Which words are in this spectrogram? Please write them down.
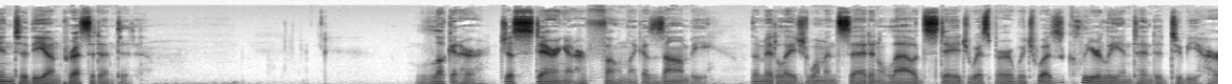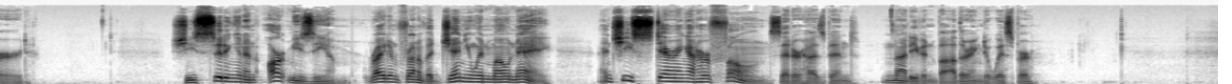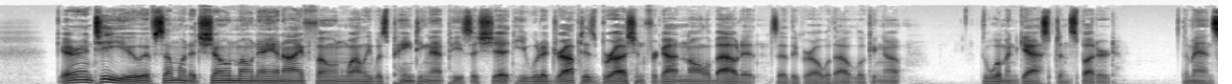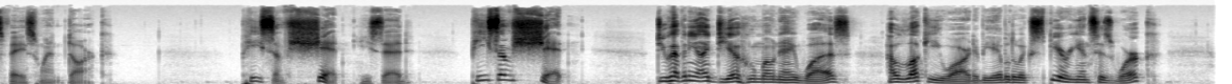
into the unprecedented. Look at her, just staring at her phone like a zombie, the middle aged woman said in a loud stage whisper, which was clearly intended to be heard. She's sitting in an art museum right in front of a genuine Monet, and she's staring at her phone, said her husband, not even bothering to whisper. Guarantee you, if someone had shown Monet an iPhone while he was painting that piece of shit, he would have dropped his brush and forgotten all about it, said the girl without looking up. The woman gasped and sputtered. The man's face went dark. Piece of shit, he said. Piece of shit? Do you have any idea who Monet was? How lucky you are to be able to experience his work?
